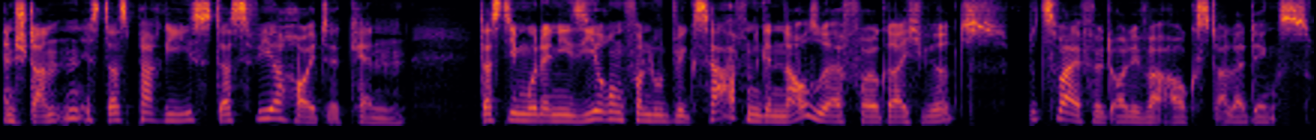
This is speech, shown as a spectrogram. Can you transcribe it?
Entstanden ist das Paris, das wir heute kennen. Dass die Modernisierung von Ludwigshafen genauso erfolgreich wird, bezweifelt Oliver Augst allerdings.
